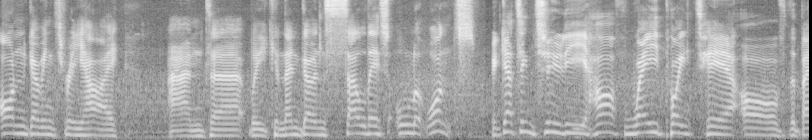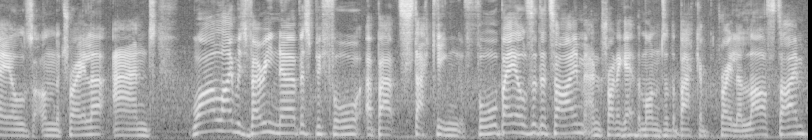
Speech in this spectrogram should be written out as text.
on going three high. And uh, we can then go and sell this all at once. We're getting to the halfway point here of the bales on the trailer and while I was very nervous before about stacking four bales at a time and trying to get them onto the back of the trailer last time,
